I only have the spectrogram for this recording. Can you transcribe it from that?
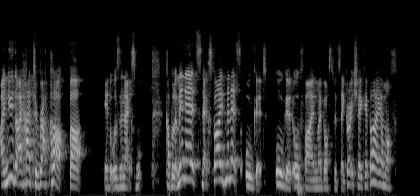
I knew that I had to wrap up, but if it was the next couple of minutes, next five minutes, all good, all good, all fine. My boss would say, great, show, okay, bye, I'm off,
